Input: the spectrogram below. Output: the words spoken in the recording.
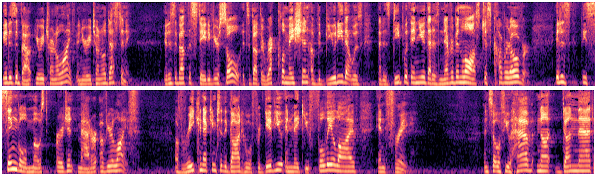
It is about your eternal life and your eternal destiny. It is about the state of your soul. It's about the reclamation of the beauty that was that is deep within you that has never been lost, just covered over. It is the single most urgent matter of your life of reconnecting to the God who will forgive you and make you fully alive and free. And so, if you have not done that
